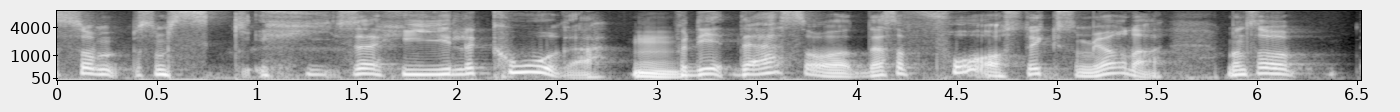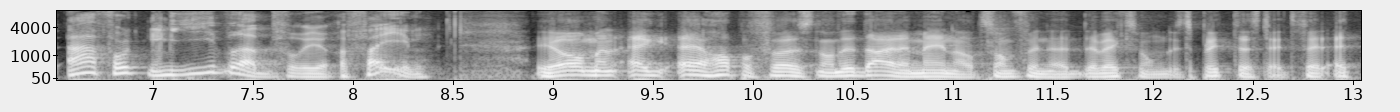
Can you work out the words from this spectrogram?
Som, som sk hy, så Mm. Fordi det er, så, det er så få stykk som gjør det. Men så er folk livredd for å gjøre feil. Ja, men jeg, jeg har på følelsen, og det er der jeg mener at samfunnet det virker som om det splittes litt. For jeg,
